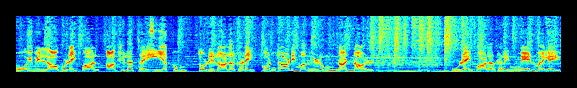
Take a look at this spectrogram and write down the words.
ஓய்வில்லா உழைப்பால் அகிலத்தை இயக்கும் தொழிலாளர்களை கொண்டாடி மகிழும் நன்னாள். உழைப்பாளர்களின் மேன்மையை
